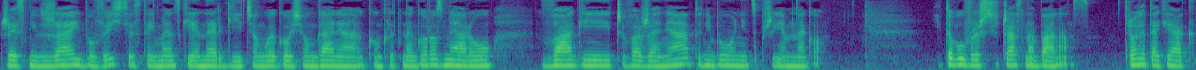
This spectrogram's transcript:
że jest mi lżej, bo wyjście z tej męskiej energii ciągłego osiągania konkretnego rozmiaru, wagi czy ważenia to nie było nic przyjemnego. I to był wreszcie czas na balans. Trochę tak jak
